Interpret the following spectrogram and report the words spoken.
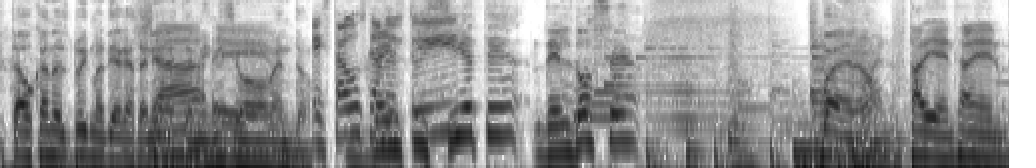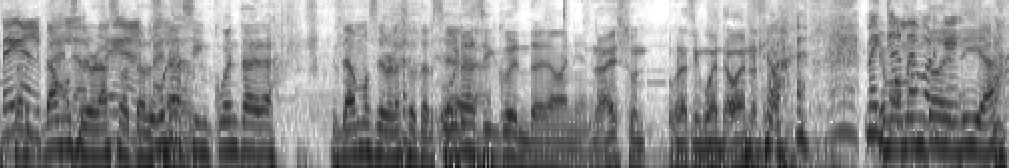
Está buscando el tweet Matías Castañeda en este mismísimo eh, momento. Está buscando el tweet. 27 del 12, Bueno, bueno, está bien, está bien. El Damos palo, el brazo el torcido. una 50 de la, Damos el brazo torcido. una acá. 50 de la mañana. no es un, una 50, bueno. no. Me ¿Qué encanta momento porque del día?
